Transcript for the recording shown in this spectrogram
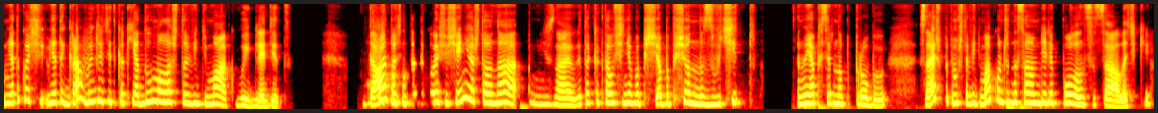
у меня такое, ощу- у меня эта игра выглядит, как я думала, что Ведьмак выглядит. Да, то есть это такое ощущение, что она, не знаю, это как-то очень обобщ- обобщенно звучит, но я все равно попробую. Знаешь, потому что Ведьмак, он же на самом деле полон социалочки.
